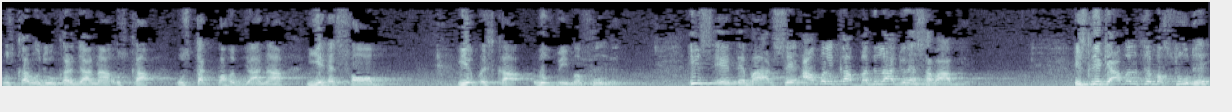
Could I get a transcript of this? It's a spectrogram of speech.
اس کا رجوع کر جانا، اس کا، اس تک پہنچ جانا، یہ ہے سوب یہ اس کا لغوی مفہوم ہے۔ اس اعتبار سے عمل کا بدلہ جو ہے ثواب ہے۔ اس لیے کہ عمل سے مقصود ہے،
